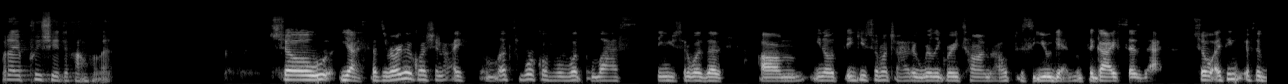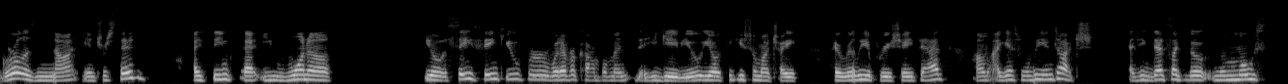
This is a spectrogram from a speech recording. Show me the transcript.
but I appreciate the compliment? So yes, that's a very good question. I let's work over what the last thing you said was that um, you know, thank you so much. I had a really great time. I hope to see you again. If the guy says that. So I think if the girl is not interested, I think that you wanna, you know, say thank you for whatever compliment that he gave you. You know, thank you so much. I I really appreciate that. Um, I guess we'll be in touch. I think that's like the the most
